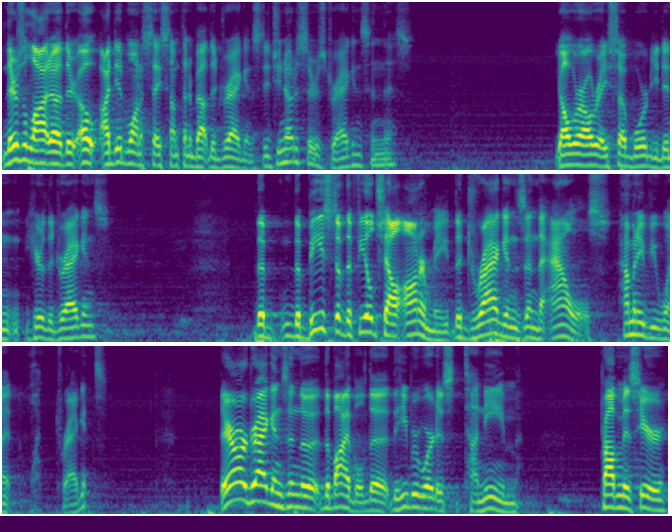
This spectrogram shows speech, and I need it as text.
there's a lot of other. Oh, I did want to say something about the dragons. Did you notice there's dragons in this? Y'all were already so bored you didn't hear the dragons? The, the beast of the field shall honor me, the dragons and the owls. How many of you went, What, dragons? There are dragons in the, the Bible. The, the Hebrew word is tanim. Problem is here,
